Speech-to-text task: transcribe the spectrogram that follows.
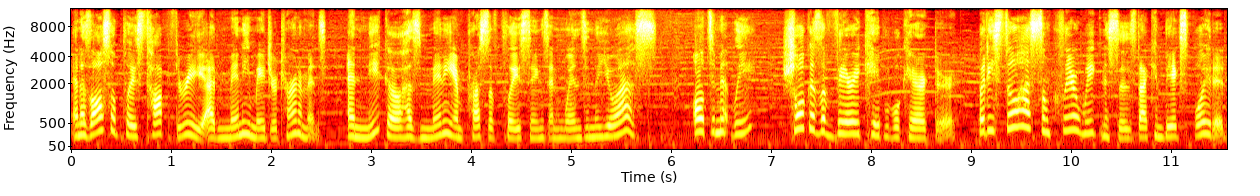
and has also placed top 3 at many major tournaments, and Nico has many impressive placings and wins in the US. Ultimately, Shulk is a very capable character, but he still has some clear weaknesses that can be exploited,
